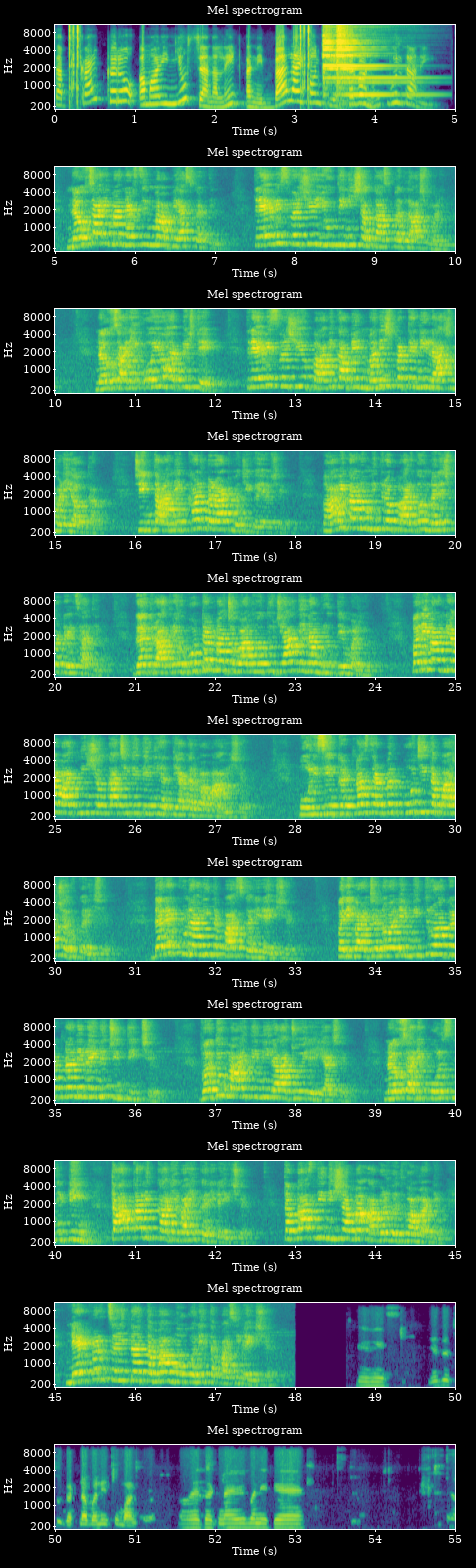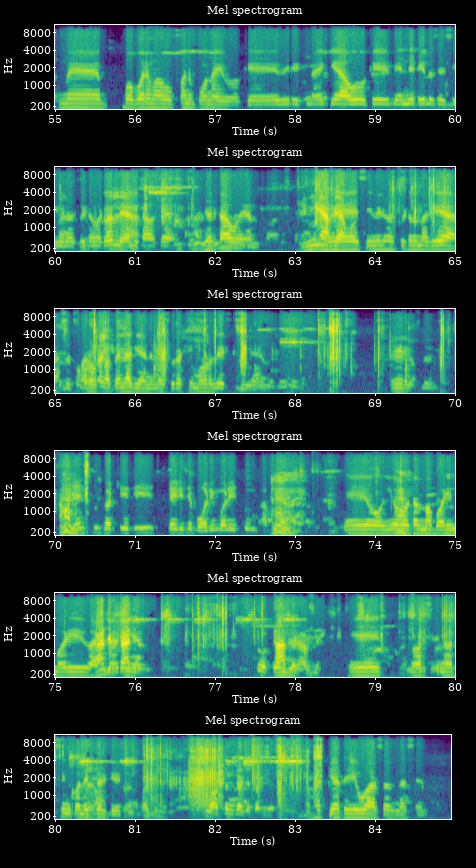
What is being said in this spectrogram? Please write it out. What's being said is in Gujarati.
સબસ્ક્રાઇબ કરો અમારી ન્યૂઝ ચેનલને અને બેલ આઇકોન ક્લિક કરવાનું ભૂલતા નહીં. નવસારીમાં નર્સિંગમાં અભ્યાસ કરતી ત્રેવીસ વર્ષીય યુવતીની શંકાસ્પદ લાશ મળી. નવસારી ઓયો હેપી સ્ટેટ ત્રેવીસ વર્ષીય ભાવિકાબેન મનીષ પટેલની લાશ મળી આવતા ચિંતા અને ખળબળાટ મચી ગયો છે. ભાવિકાનો મિત્ર ભાર્ગવ નરેશ પટેલ સાથે ગત રાત્રે હોટલમાં જવાનું હતું જ્યાં તેના મૃતદેહ મળ્યો. પરિવારને આ વાતની શંકા છે કે તેની હત્યા કરવામાં આવી છે. પોલીસે ઘટના સ્થળ પર પહોંચી તપાસ શરૂ કરી છે. દરેક ખૂણાની તપાસ કરી રહી છે. પરિવારજનો અને મિત્રો આ ઘટનાને લઈને ચિંતિત છે. વધુ માહિતીની રાહ જોઈ રહ્યા છે. નવસારી પોલીસની ટીમ તાત્કાલિક કાર્યવાહી કરી રહી છે. તપાસની દિશામાં આગળ વધવા માટે નેટવર્ક સહિતના તમામ મોકોને તપાસી રહી છે. જે જે. શું ઘટના બની શું માંગ હવે ઘટના એવી બની કે મેં બપોરે મારા પપ્પાનો ફોન આવ્યો કે એવી રીતના કે આવો કે બેનને થયેલું છે સિવિલ હોસ્પિટલમાં હાજર થાવ એમ. હવે સિવિલ હોસ્પિટલમાં ગયા મારા પપ્પા પહેલા ગયા અને મેં સુરતથી મોડો લેટ ગયા એમ. શું કરતી હતી? કઈ રીતે બોડી મળી? શું આપણે એ ઓયો હોટલમાં બોડી મળી? એ નર્સિંગ કોલેજ કરતી હતી. શું આશંકા છે તમને? હત્યા થઈ એવું આશંકા છે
